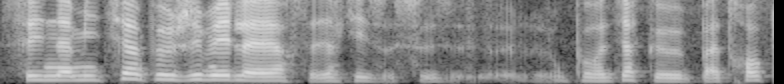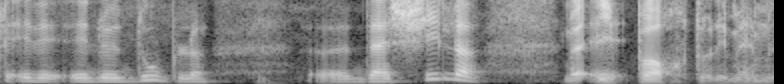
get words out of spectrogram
C'est une amitié un peu gémellaire, c'est-à-dire qu'on pourrait dire que Patrocle est, le- double euh, d'Achille. Mais ils portent les mêmes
